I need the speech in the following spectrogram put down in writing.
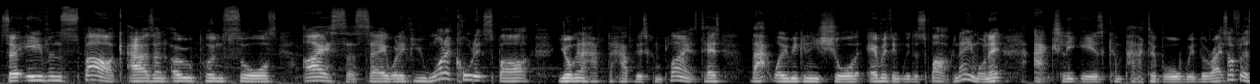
So even SPARC as an open source ISA say, well, if you want to call it SPARC, you're going to have to have this compliance test. That way we can ensure that everything with the SPARC name on it actually is compatible with the right software.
